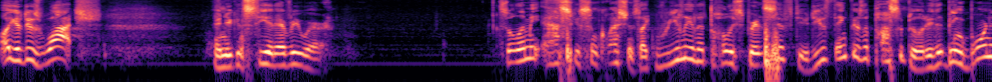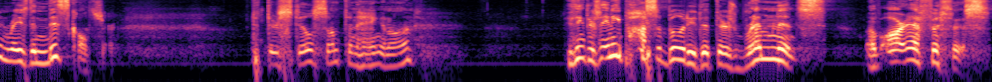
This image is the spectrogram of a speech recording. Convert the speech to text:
all you got to do is watch, and you can see it everywhere. So let me ask you some questions. Like, really let the Holy Spirit sift you. Do you think there's a possibility that being born and raised in this culture, that there's still something hanging on? You think there's any possibility that there's remnants of our Ephesus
